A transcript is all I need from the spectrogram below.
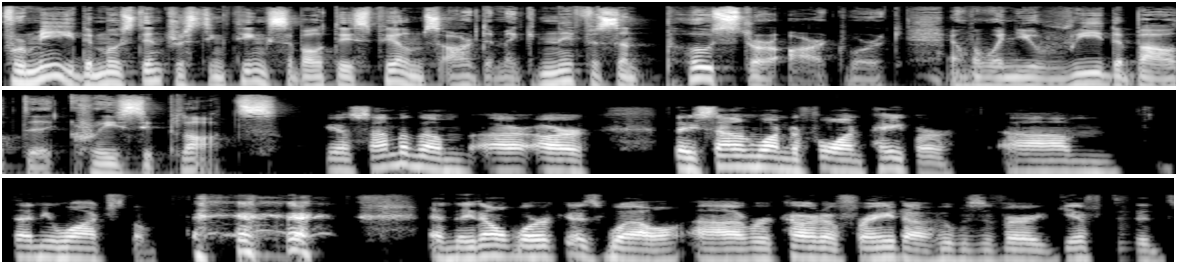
For me, the most interesting things about these films are the magnificent poster artwork and when you read about the crazy plots. Yeah, some of them are, are they sound wonderful on paper. Um, then you watch them, and they don't work as well. Uh, Riccardo Freda, who was a very gifted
